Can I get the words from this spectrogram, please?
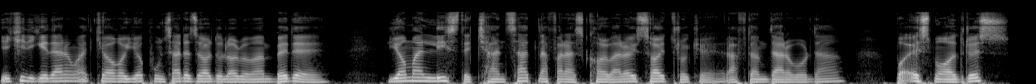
یکی دیگه در اومد که آقا یا 500 هزار دلار به من بده یا من لیست چند صد نفر از کاربرای سایت رو که رفتم در آوردم با اسم و آدرس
